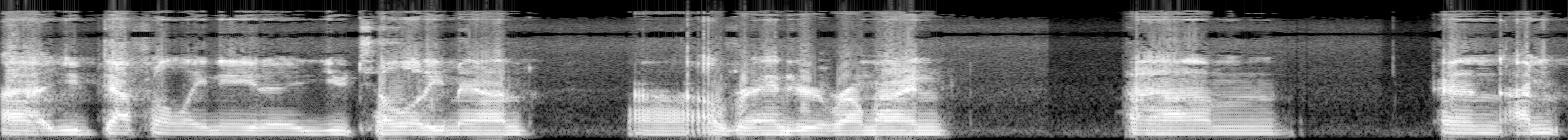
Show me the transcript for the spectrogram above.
Uh, you definitely need a utility man uh, over Andrew Romine. Um, and I'm,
